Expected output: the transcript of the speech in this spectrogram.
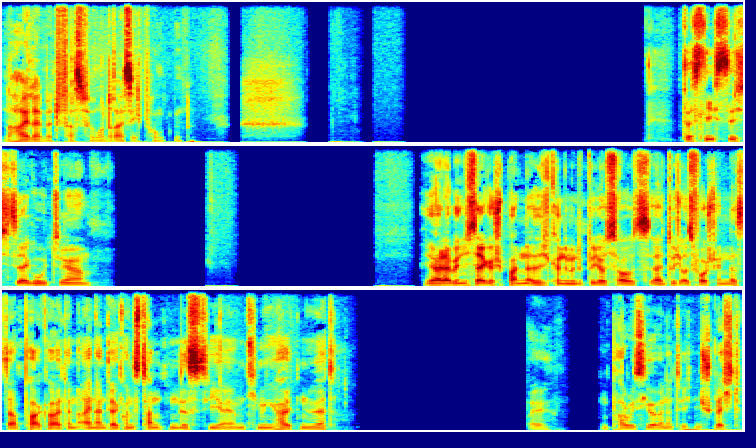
ein Highlight mit fast 35 Punkten. Das liest sich sehr gut, ja. Ja, da bin ich sehr gespannt. Also ich könnte mir durchaus, äh, durchaus vorstellen, dass da Parker dann einer der Konstanten ist, die im Team gehalten wird. Weil ein paar Receiver wären natürlich nicht schlecht.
